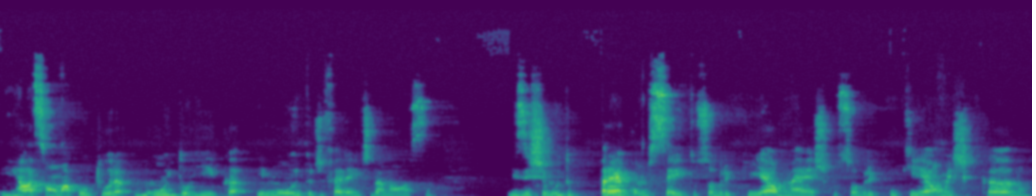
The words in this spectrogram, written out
em relação a uma cultura muito rica e muito diferente da nossa. Existe muito preconceito sobre o que é o México, sobre o que é o mexicano.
